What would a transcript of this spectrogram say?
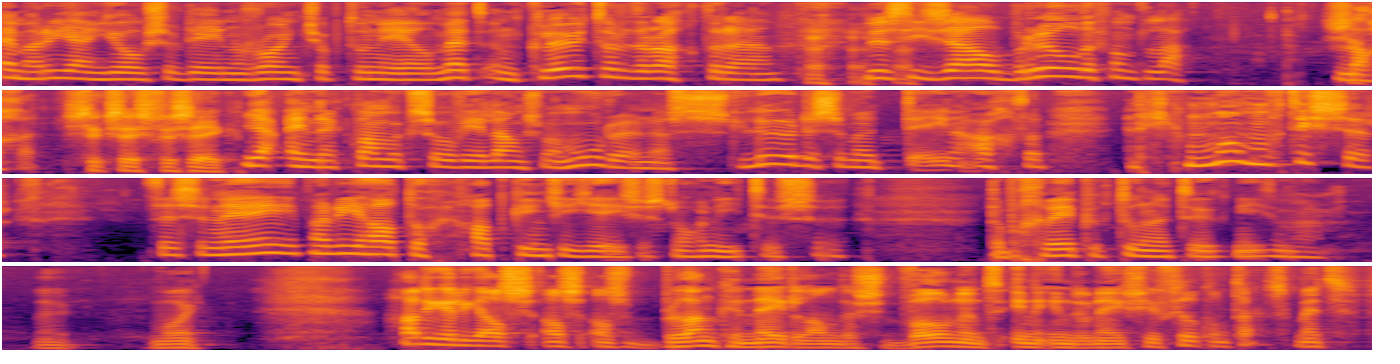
En Maria en Jozef deden een rondje op toneel met een kleuter erachteraan. dus die zaal brulde van het la lachen. Succes verzekerd. Ja, en dan kwam ik zo weer langs mijn moeder en dan sleurde ze mijn tenen achter. En ik, mam, wat is er? Ze zei, nee, Maria had toch had kindje Jezus nog niet. Dus uh, dat begreep ik toen natuurlijk niet. Maar... Nee, mooi. Hadden jullie als, als, als blanke Nederlanders wonend in Indonesië... veel contact met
